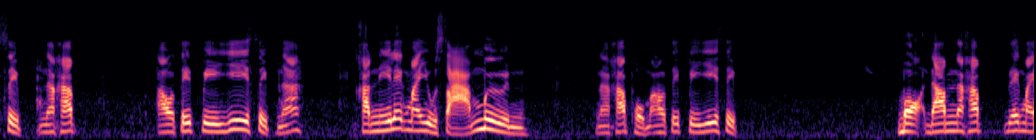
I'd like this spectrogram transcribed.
20 นะครับ เอาติดปี 20 นะ คันนี้เลขมาอยู่ 30,000 นะครับผมเอาติดปี 20เบาะดำนะครับเลขไม้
